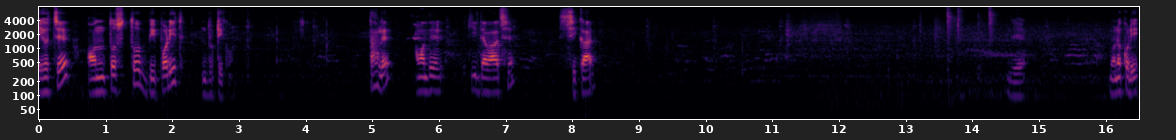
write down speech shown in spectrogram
এই হচ্ছে অন্তস্থ বিপরীত দুটি কোণ। তাহলে আমাদের কি দেওয়া আছে? শিকার। যে মনে করি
